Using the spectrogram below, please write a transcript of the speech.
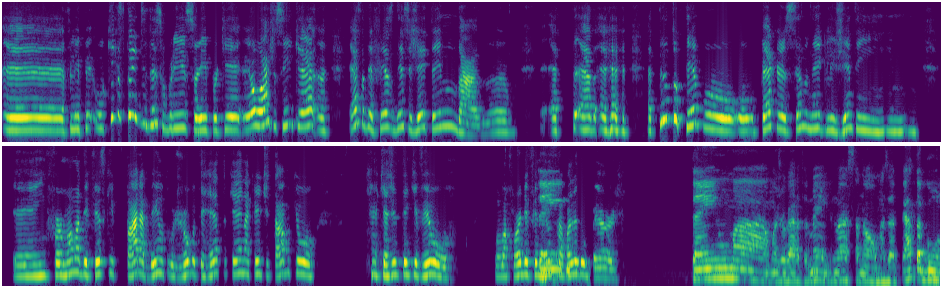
é, Felipe, o que, que, você tem a dizer sobre isso aí? Porque eu acho, assim, que é, essa defesa desse jeito aí não dá. É, é, é, é tanto tempo o, Packers sendo negligente em, em, é, em, formar uma defesa que para bem o, o jogo terrestre, que é inacreditável que, o, que a gente tem que ver o, o LaFleur defendendo tem, o trabalho do Barry. Tem uma, uma jogada também, não é essa não, mas é perto da goal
